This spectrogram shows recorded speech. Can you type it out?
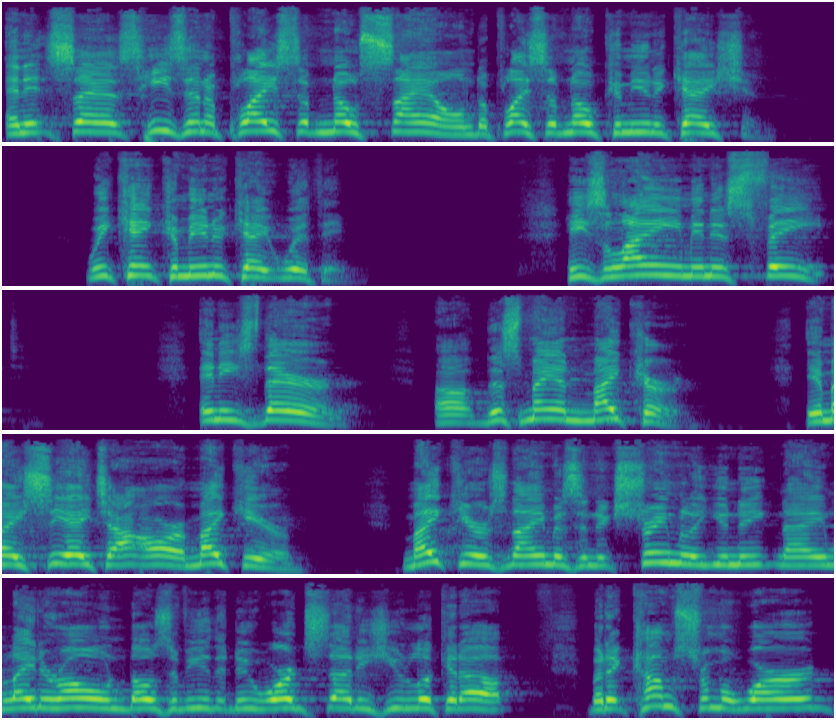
and it says he's in a place of no sound, a place of no communication. We can't communicate with him. He's lame in his feet, and he's there. Uh, this man Machir, M A C H I R, Machir. Machir's name is an extremely unique name. Later on, those of you that do word studies, you look it up. But it comes from a word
